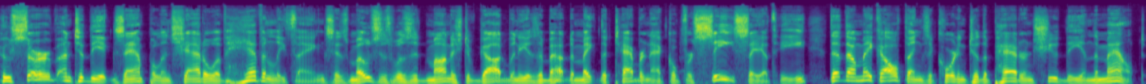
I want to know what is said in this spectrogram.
who serve unto the example and shadow of heavenly things, as Moses was admonished of God when he is about to make the tabernacle. For see, saith he, that thou make all things according to the pattern shewed thee in the mount.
